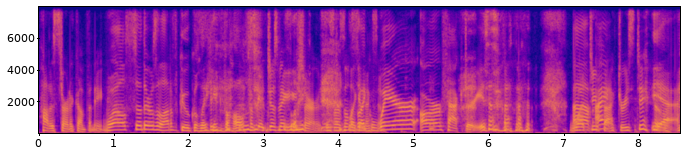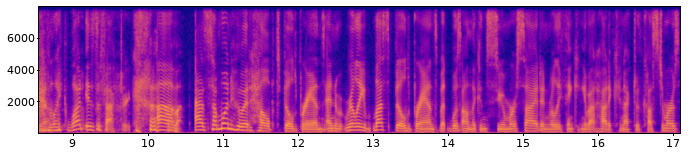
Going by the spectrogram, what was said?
how to start a company. Well, so there was a lot of googling involved. okay, just making like, sure this wasn't like like where are factories? what um, do factories do? Yeah, yeah. like what is a factory? Um, as someone who had helped build brands and really less build brands, but was on the consumer side and really thinking about how to connect with customers,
